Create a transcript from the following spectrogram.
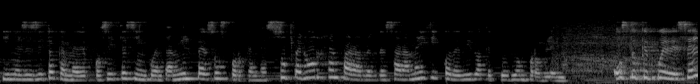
y necesito que me deposites 50 mil pesos porque me super urgen para regresar a México debido a que tuve un problema. ¿Esto qué puede ser?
